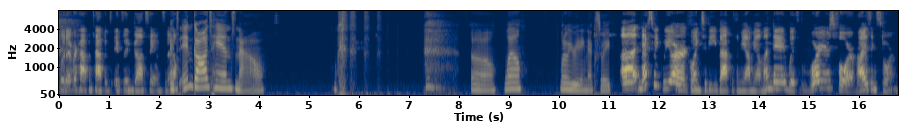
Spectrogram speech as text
Whatever happens, happens. It's in God's hands now. It's in God's hands now. oh, well, what are we reading next week? Uh, next week we are going to be back with a Meow Meow Monday with Warriors 4 Rising Storm.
